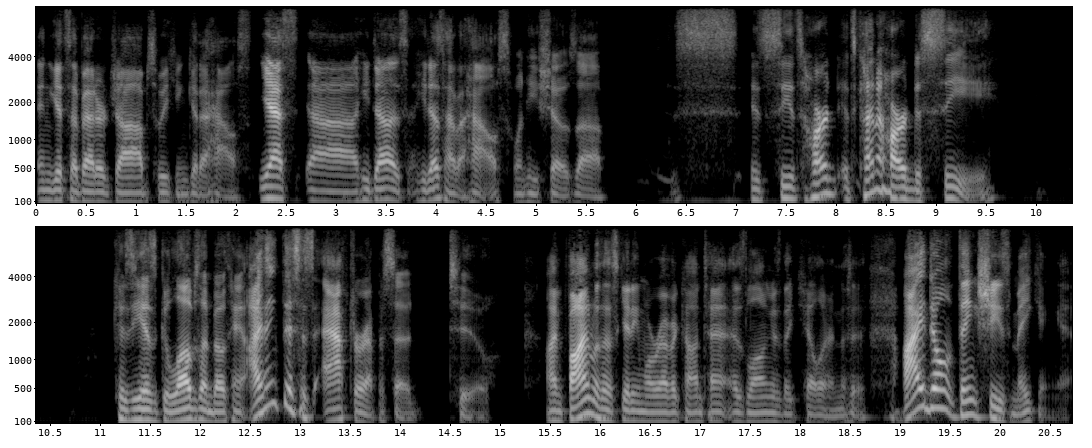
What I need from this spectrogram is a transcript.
and gets a better job so he can get a house yes uh he does he does have a house when he shows up it's see it's hard it's kind of hard to see because he has gloves on both hands. I think this is after episode two. I'm fine with us getting more Reva content as long as they kill her in this. I don't think she's making it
